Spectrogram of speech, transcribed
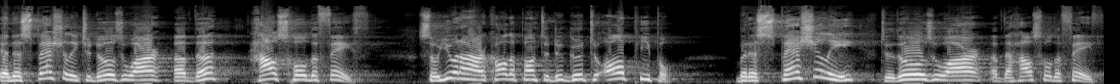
and especially to those who are of the household of faith. So you and I are called upon to do good to all people, but especially to those who are of the household of faith.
